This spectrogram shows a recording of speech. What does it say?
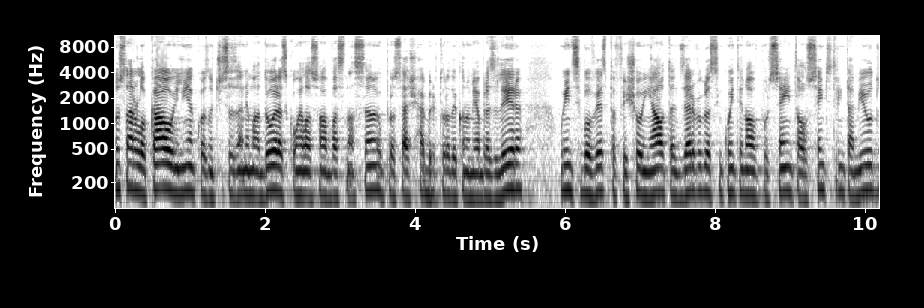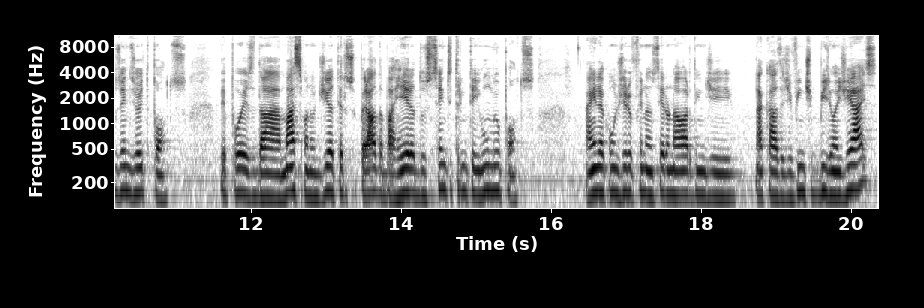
No cenário local, em linha com as notícias animadoras com relação à vacinação e o processo de reabertura da economia brasileira, o índice Bovespa fechou em alta de 0,59% aos 130.208 pontos depois da máxima no dia ter superado a barreira dos 131 mil pontos. Ainda com o giro financeiro na ordem de na casa de 20 bilhões de reais,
